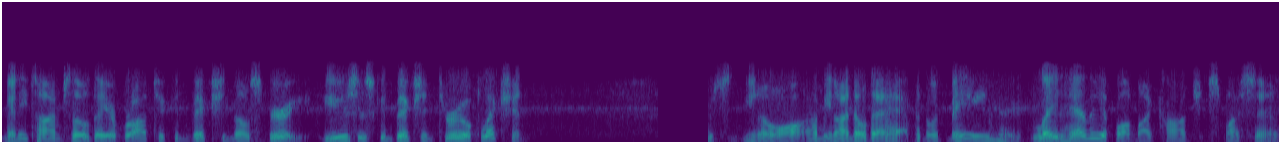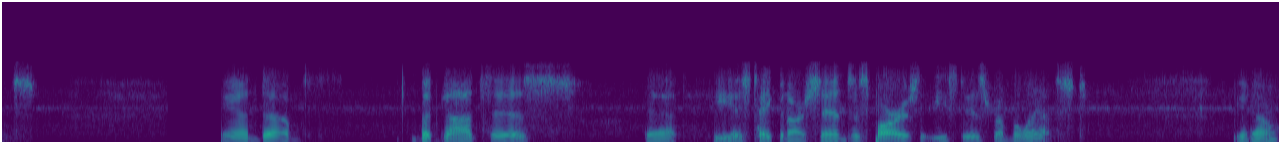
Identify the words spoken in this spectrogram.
many times, though, they are brought to conviction, though. Spirit uses conviction through affliction. Which, you know, I mean, I know that happened with me. It laid heavy upon my conscience, my sins. And, um, but God says that He has taken our sins as far as the east is from the west. You know,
